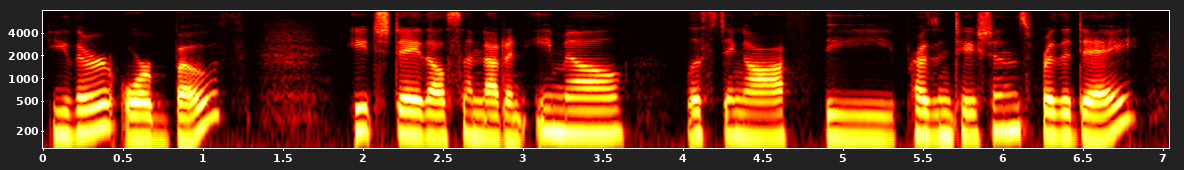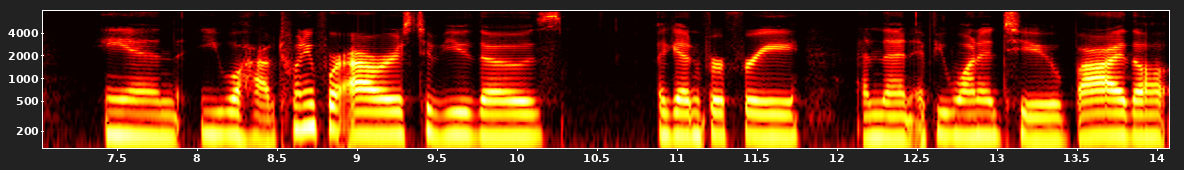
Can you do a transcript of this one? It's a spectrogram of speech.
either or both. Each day they'll send out an email listing off the presentations for the day, and you will have 24 hours to view those again for free. And then, if you wanted to buy the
